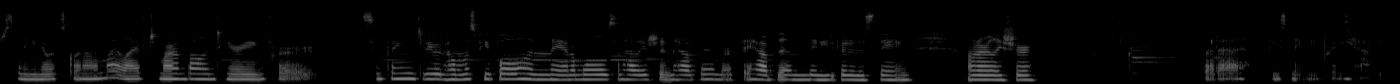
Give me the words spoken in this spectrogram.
Just letting you know what's going on in my life. Tomorrow I'm volunteering for something to do with homeless people and animals and how they shouldn't have them, or if they have them, they need to go to this thing. I'm not really sure. But uh these make me pretty happy.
